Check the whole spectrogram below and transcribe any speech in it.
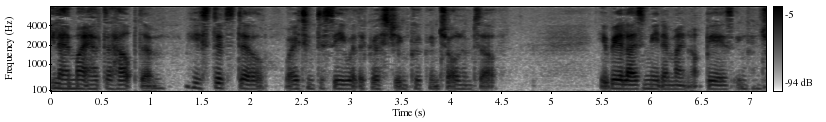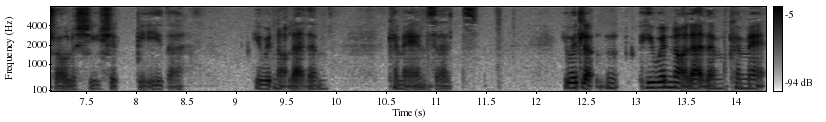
Eli might have to help them. He stood still, waiting to see whether Christian could control himself. He realized Meda might not be as in control as she should be either. He would not let them commit incest. He would, he would not let them commit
